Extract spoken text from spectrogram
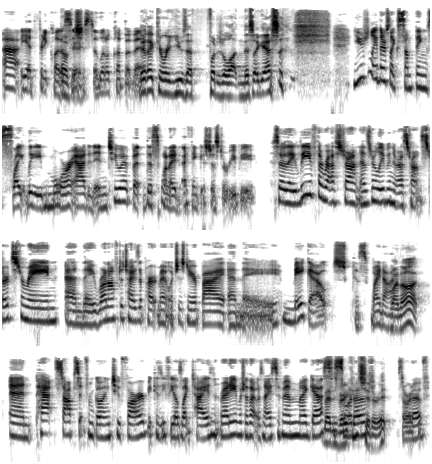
Uh, yeah, it's pretty close. Okay. It's just a little clip of it. They like to reuse that footage a lot in this, I guess. Usually, there's like something slightly more added into it, but this one I, I think is just a repeat. So they leave the restaurant, and as they're leaving the restaurant, it starts to rain, and they run off to Tai's apartment, which is nearby, and they make out because why not? Why not? And Phat stops it from going too far because he feels like Tai isn't ready, which I thought was nice of him. I guess That is very sort of, considerate. sort of.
